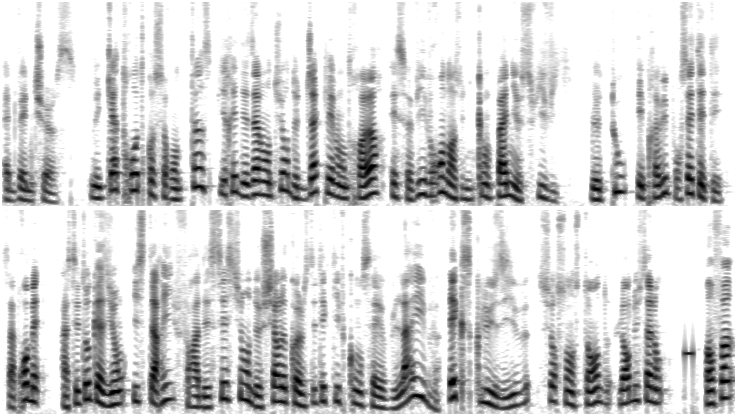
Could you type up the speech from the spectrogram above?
Adventures. Les quatre autres seront inspirées des aventures de Jack l'Éventreur et se vivront dans une campagne suivie. Le tout est prévu pour cet été, ça promet. À cette occasion, Istari fera des sessions de Sherlock Holmes Detective Conseil live exclusives sur son stand lors du salon. Enfin,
